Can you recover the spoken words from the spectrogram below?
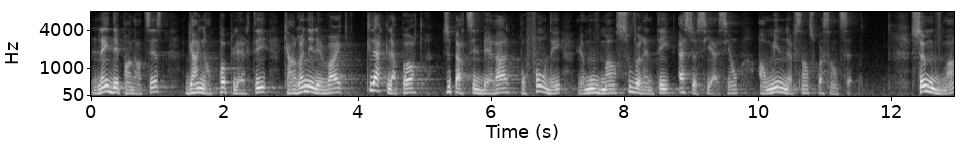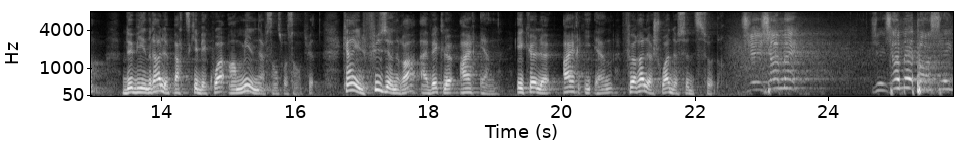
l'indépendantisme gagne en popularité quand René Lévesque claque la porte du Parti libéral pour fonder le mouvement Souveraineté Association en 1967. Ce mouvement deviendra le Parti québécois en 1968, quand il fusionnera avec le RN, et que le RIN fera le choix de se dissoudre. J'ai jamais, j'ai jamais pensé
